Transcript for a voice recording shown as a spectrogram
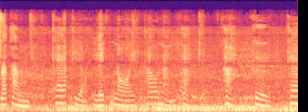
พระธรรมแค่เพียงเล็กน้อยเท่านั้นค่ะ ค่ะ คือแค่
